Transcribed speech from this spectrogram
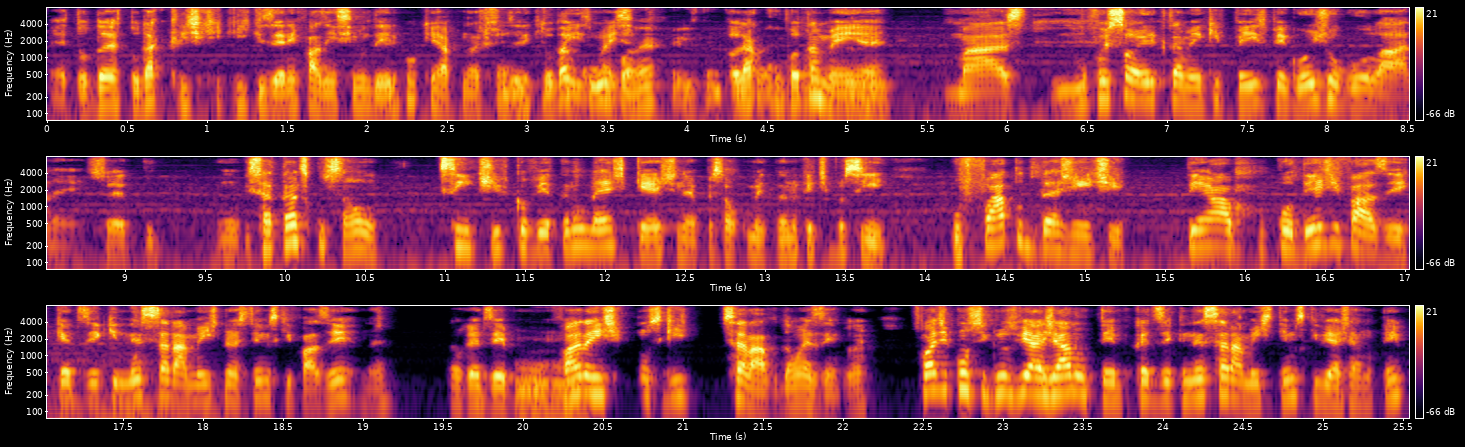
é, toda, toda a crítica que quiserem fazer em cima dele, porque afinal de contas ele toda a fez, culpa, mas né? Ele tem toda a culpa, culpa então, também, é. Mas não foi só ele que também que fez, pegou e jogou lá, né? Isso é, isso é até uma discussão científica que eu vi até no Nerdcast, né? O pessoal comentando que é tipo assim, o fato da gente ter a- o poder de fazer quer dizer que necessariamente nós temos que fazer, né? Então quer dizer, Uhum. o fato da gente conseguir, sei lá, vou dar um exemplo, né? O fato de conseguirmos viajar no tempo quer dizer que necessariamente temos que viajar no tempo?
